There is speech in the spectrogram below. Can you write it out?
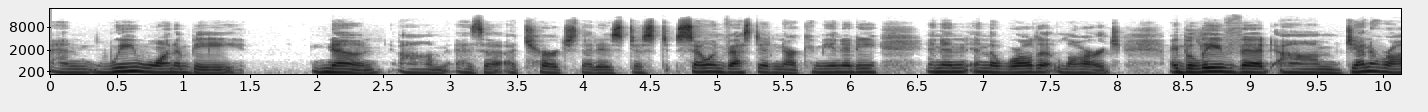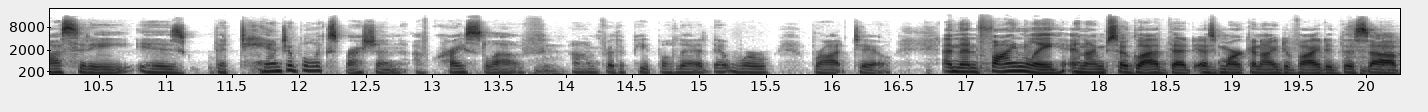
and we want to be known um, as a, a church that is just so invested in our community and in, in the world at large. I believe that um, generosity is the tangible expression of Christ's love um, for the people that, that we're brought to. And then finally, and I'm so glad that as Mark and I divided this up,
